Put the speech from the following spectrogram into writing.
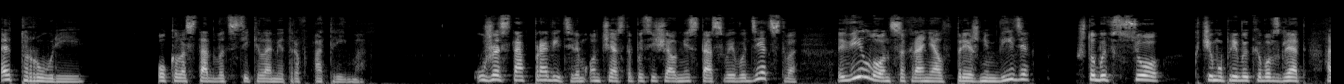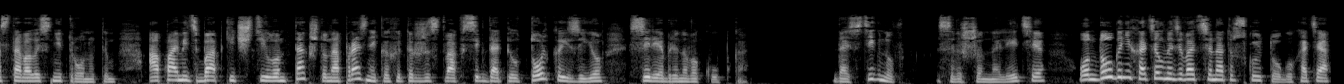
Этрурии, около 120 километров от Рима. Уже став правителем, он часто посещал места своего детства, виллу он сохранял в прежнем виде, чтобы все к чему привык его взгляд, оставалось нетронутым, а память бабки чтил он так, что на праздниках и торжествах всегда пил только из ее серебряного кубка. Достигнув совершеннолетия, он долго не хотел надевать сенаторскую тогу, хотя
